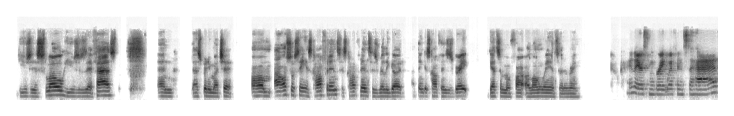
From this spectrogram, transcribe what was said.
He uses it slow. He uses it fast, and that's pretty much it. Um, I also say his confidence. His confidence is really good. I think his confidence is great. Gets him a, far, a long way into the ring. Okay, there's some great weapons to have.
